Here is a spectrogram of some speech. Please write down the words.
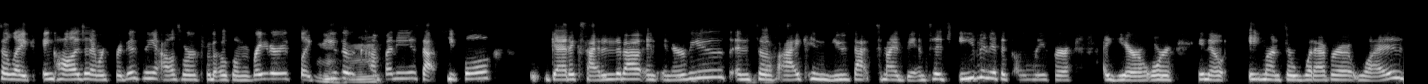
So, like in college, I worked for Disney. I also worked for the Oakland Raiders. Like these mm-hmm. are companies that people get excited about in interviews and so if i can use that to my advantage even if it's only for a year or you know eight months or whatever it was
